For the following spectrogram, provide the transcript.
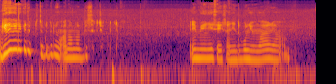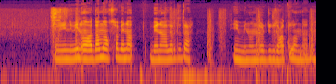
Geri geri gidip gidip gidiyorum. Adamlar bir sıkacak. Eminim 87 bulayım var ya. Yeni win o adam yoksa beni beni alırdı da. Emin 14'ü güzel kullandı adam.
